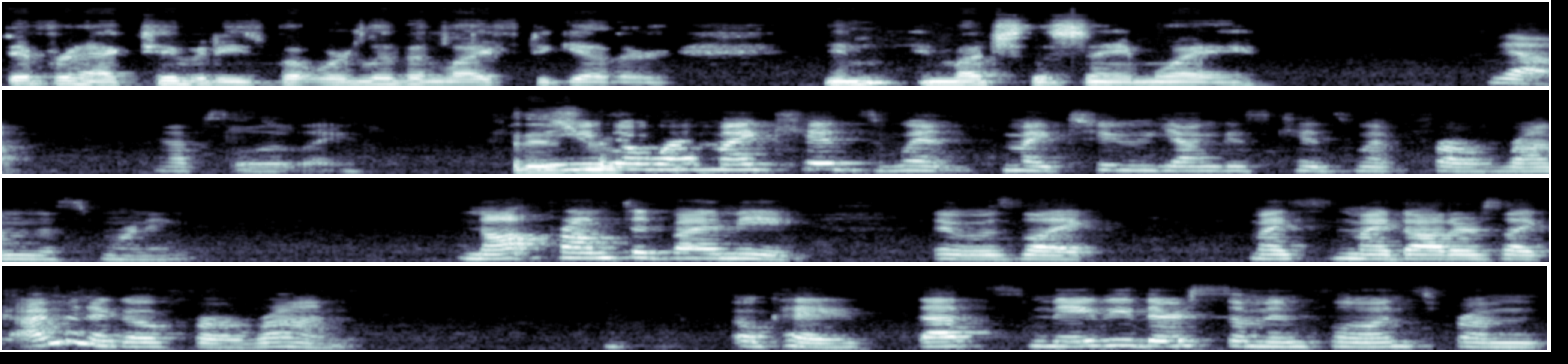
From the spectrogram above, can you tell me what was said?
different activities, but we're living life together in, in much the same way. Yeah, absolutely. you know what? My kids went, my two youngest kids went for a run this morning, not prompted by me. It was like, my, my daughter's like, I'm to go for a run. Okay, that's maybe there's some influence from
